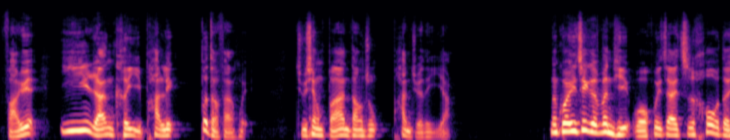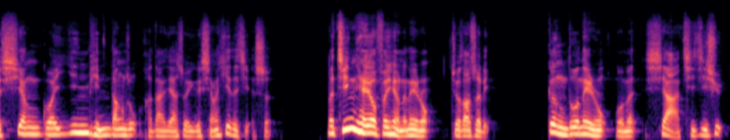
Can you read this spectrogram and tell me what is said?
法院依然可以判令不得反悔，就像本案当中判决的一样。那关于这个问题，我会在之后的相关音频当中和大家做一个详细的解释。那今天要分享的内容就到这里，更多内容我们下期继续，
